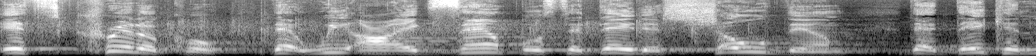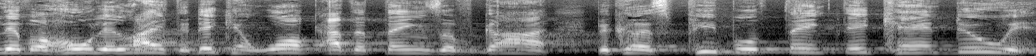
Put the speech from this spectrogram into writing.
It's critical that we are examples today to show them that they can live a holy life, that they can walk after things of God because people think they can't do it.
